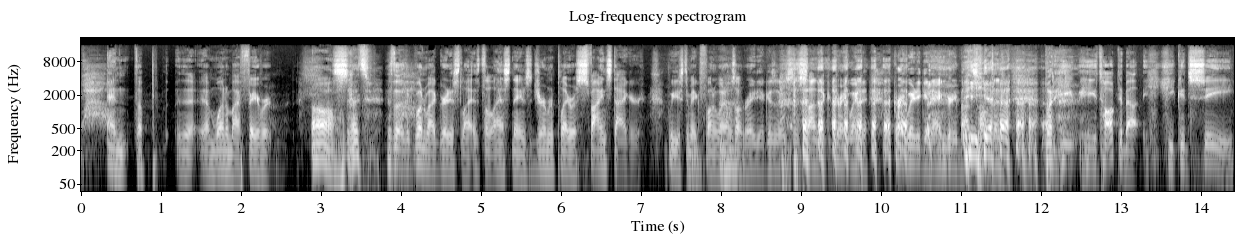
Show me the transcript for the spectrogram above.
Wow. And the, the and one of my favorite Oh, that's the, one of my greatest la- the last names. The German player was Schweinsteiger. We used to make fun of when I was on radio because it was just sounded like a great way to great way to get angry about something. But he he talked about he could see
